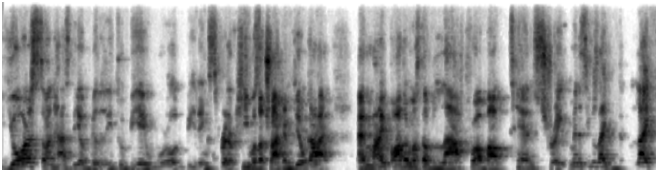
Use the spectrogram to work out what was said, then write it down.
Your son has the ability to be a world beating sprinter. He was a track and field guy. And my father must have laughed for about 10 straight minutes. He was like, like,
